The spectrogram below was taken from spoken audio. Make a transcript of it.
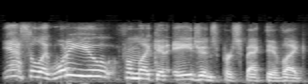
Yeah, so like what are you from like an agent's perspective like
